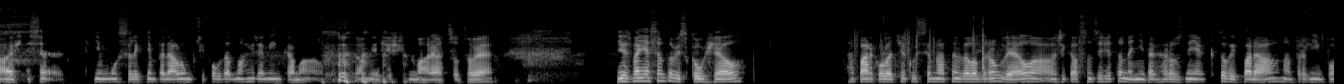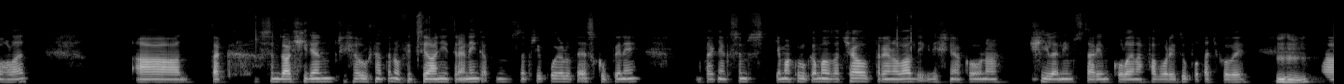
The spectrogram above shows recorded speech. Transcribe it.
a ještě se k ním museli k těm pedálům připoutat nohy řemínkama. Ježíš Maria, co to je? Nicméně jsem to vyzkoušel a pár koleček už jsem na ten velodrom věl a říkal jsem si, že to není tak hrozný, jak to vypadá na první pohled. A tak jsem další den přišel už na ten oficiální trénink a tam se připojil do té skupiny. A tak nějak jsem s těma klukama začal trénovat, i když nějakou na šíleným starým kole na favoritu po taťkovi. Mm-hmm. A,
